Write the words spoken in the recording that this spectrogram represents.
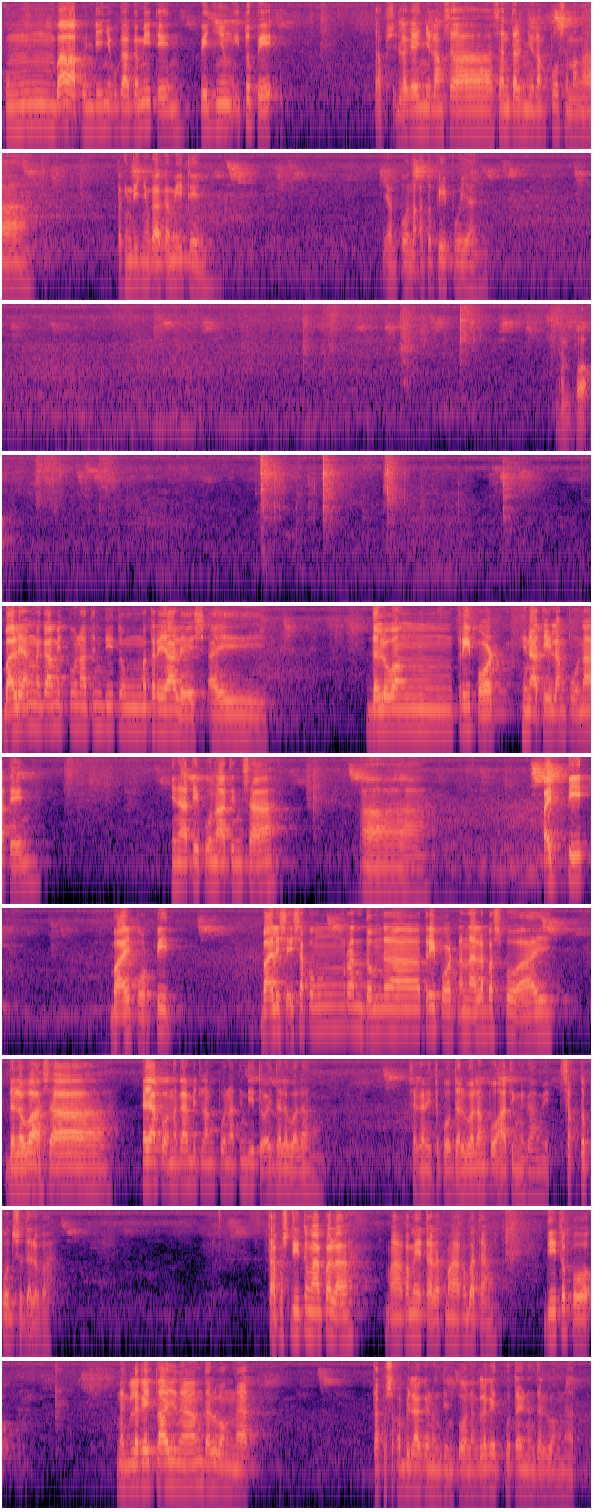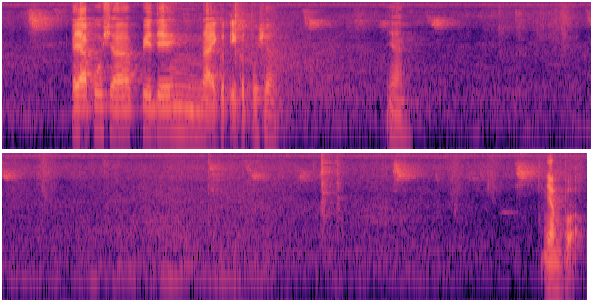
Kung bawa po hindi nyo gagamitin, pwede nyo itupi. Tapos ilagay nyo lang sa sandal nyo lang po sa mga pag hindi nyo gagamitin, yan po, nakatupi po yan. Yan po. Bale, ang nagamit po natin ditong materyales ay dalawang 3-port. Hinati lang po natin. Hinati po natin sa uh, 5 feet by 4 feet. Bali sa isa pong random na 3-port, ang nalabas po ay dalawa. Sa, kaya po, ang nagamit lang po natin dito ay dalawa lang. Sa ganito po, dalawa lang po ating nagamit. Sakto po sa dalawa. Tapos dito nga pala, mga kametal at mga kabatang, dito po, naglagay tayo ng dalawang nut. Tapos sa kabila ganun din po, naglagay po tayo ng dalawang nut. Kaya po siya, pwedeng naikot-ikot po siya. Yan. Yan po.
